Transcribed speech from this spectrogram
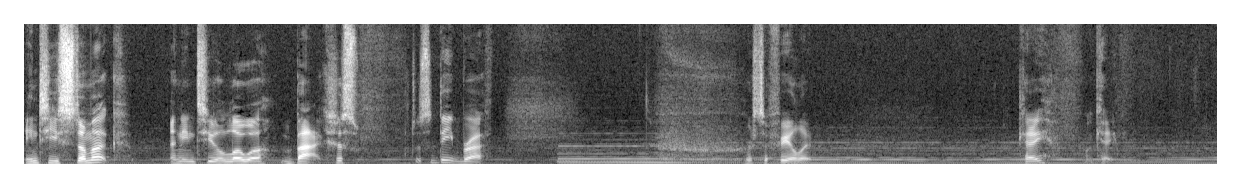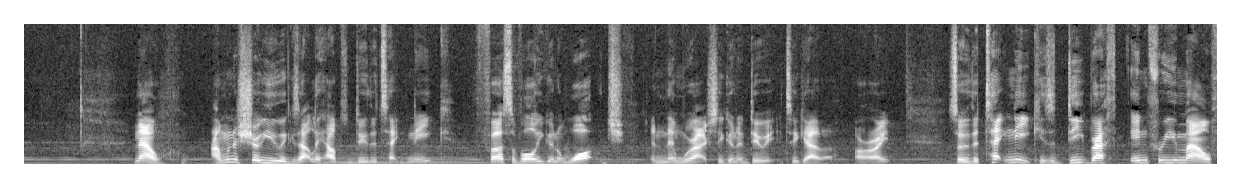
into your stomach and into your lower back. Just, just a deep breath. Just to feel it. Okay, okay. Now, I'm gonna show you exactly how to do the technique First of all, you're gonna watch and then we're actually gonna do it together, all right? So the technique is a deep breath in through your mouth,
